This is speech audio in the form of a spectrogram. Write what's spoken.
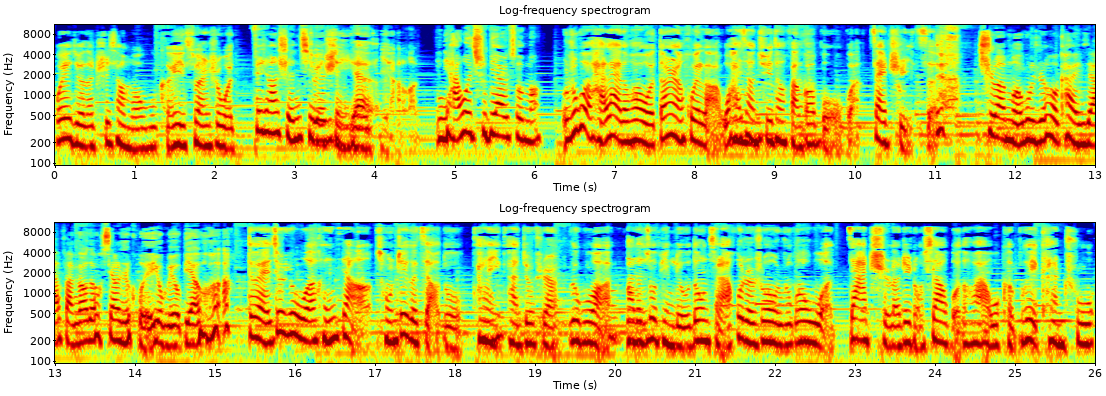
我也觉得吃小蘑菇可以算是我非常神奇的体验体验了。你还会吃第二次吗？如果还来的话，我当然会了。我还想去一趟梵高博物馆，再吃一次。吃完蘑菇之后，看一下梵高的向日葵有没有变化。对，就是我很想从这个角度看一看，就是如果他的作品流动起来，或者说如果我加持了这种效果的话，我可不可以看出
